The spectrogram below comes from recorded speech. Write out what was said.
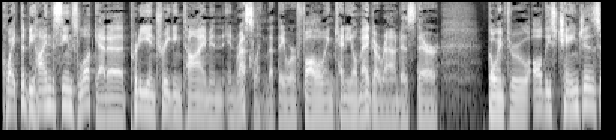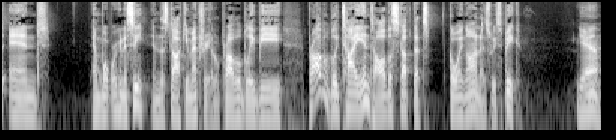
quite the behind the scenes look at a pretty intriguing time in, in wrestling that they were following Kenny Omega around as they're going through all these changes and and what we're going to see in this documentary. It'll probably be probably tie into all the stuff that's going on as we speak. Yeah.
